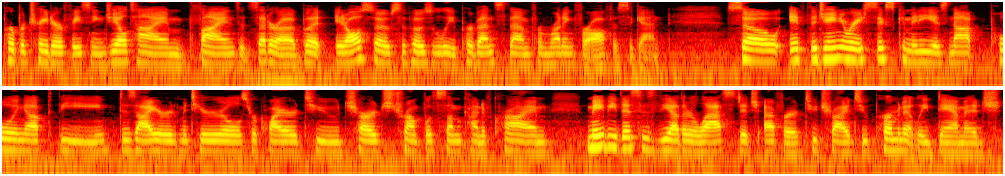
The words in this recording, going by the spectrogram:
perpetrator facing jail time, fines, etc., but it also supposedly prevents them from running for office again. So, if the January 6th committee is not pulling up the desired materials required to charge Trump with some kind of crime, maybe this is the other last ditch effort to try to permanently damage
